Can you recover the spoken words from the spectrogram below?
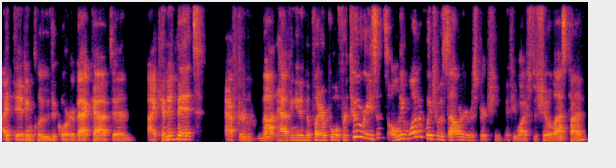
I did include the quarterback captain. I can admit after not having it in the player pool for two reasons, only one of which was salary restriction. If you watched the show last time,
